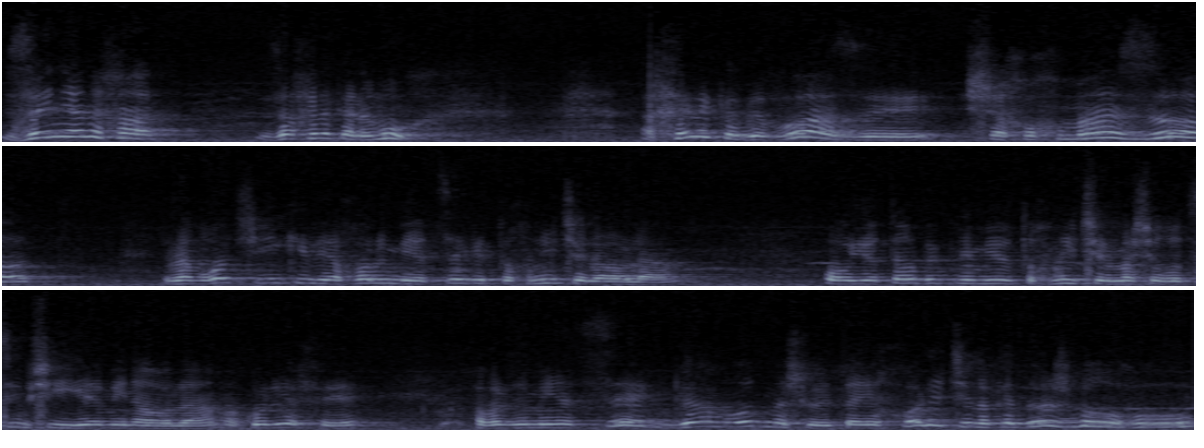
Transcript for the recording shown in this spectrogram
זה עניין אחד, זה החלק הנמוך. החלק הגבוה זה שהחוכמה הזאת, למרות שהיא כביכול מייצגת תוכנית של העולם, או יותר בפנימיות תוכנית של מה שרוצים שיהיה מן העולם, הכל יפה, אבל זה מייצג גם עוד משהו, את היכולת של הקדוש ברוך הוא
